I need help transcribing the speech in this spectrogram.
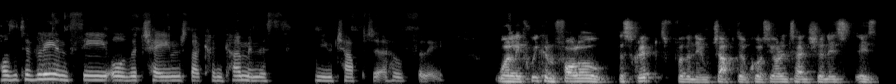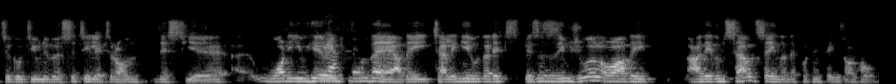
positively and see all the change that can come in this new chapter. Hopefully. Well, if we can follow the script for the new chapter, of course, your intention is is to go to university later on this year. Uh, what are you hearing yeah. from there? Are they telling you that it's business as usual, or are they are they themselves saying that they're putting things on hold?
